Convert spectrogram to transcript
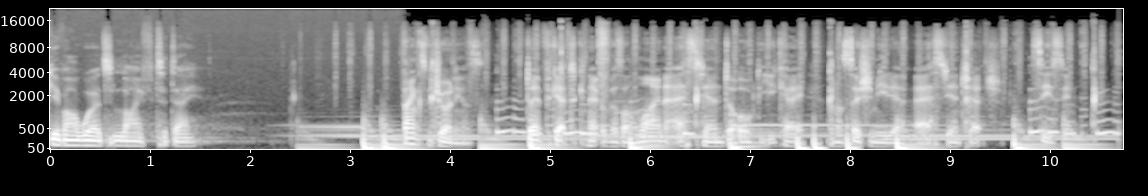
give our words life today. Thanks for joining us. Don't forget to connect with us online at scn.org.uk and on social media at SCN Church. See you soon.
